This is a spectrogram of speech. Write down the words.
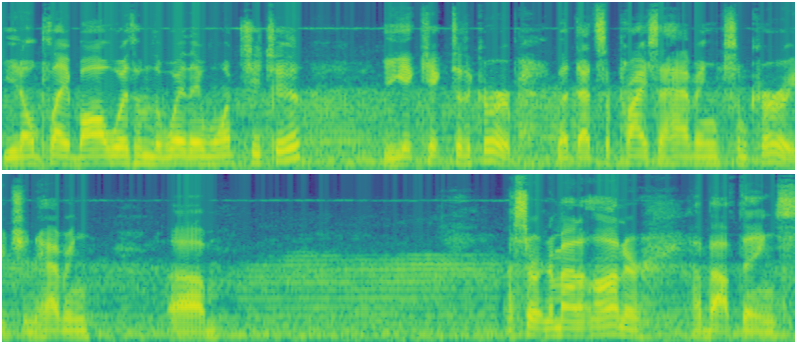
You don't play ball with them the way they want you to, you get kicked to the curb. But that's the price of having some courage and having um, a certain amount of honor about things,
